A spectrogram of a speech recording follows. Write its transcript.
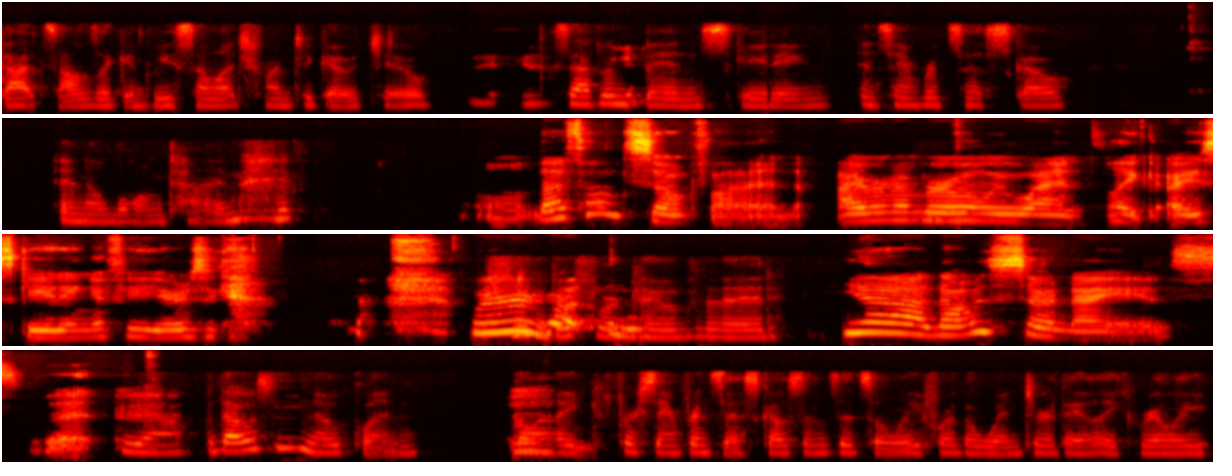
that sounds like it'd be so much fun to go to. Because I haven't been skating in San Francisco in a long time. Oh, that sounds so fun. I remember when we Mhm. went like ice skating a few years ago. We were about Before to- COVID. yeah, that was so nice. But Yeah, but that was in Oakland. But mm, like for San Francisco, since it's only for the winter, they like really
